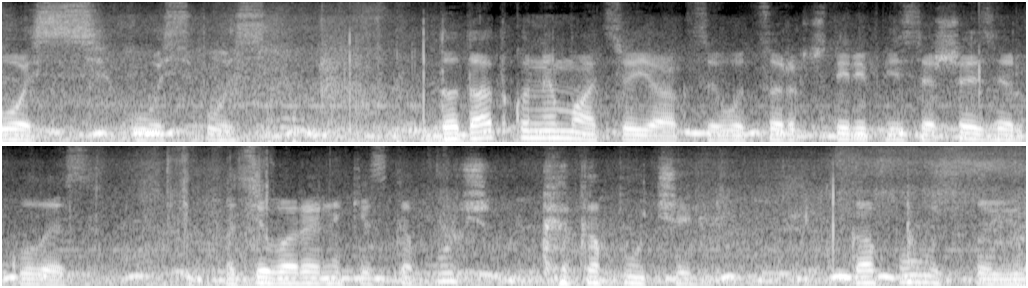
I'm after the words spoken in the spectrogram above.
Ось, ось, ось. Додатку нема цієї акції. От 44,56 Геркулес. Оці вареники з капуч... капучі. Капустою.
